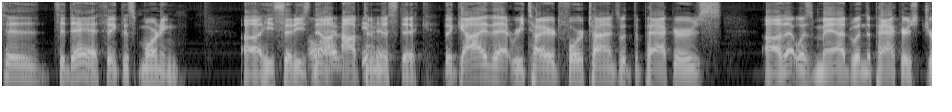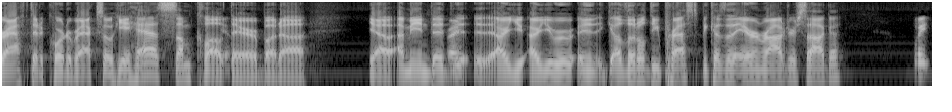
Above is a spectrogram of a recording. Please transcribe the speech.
to, today, I think this morning, uh, he said he's Oh, not haven't seen it. optimistic. The guy that retired four times with the Packers, uh, that was mad when the Packers drafted a quarterback, so he has some clout Yeah. there. But uh, yeah, I mean, the, Right. are you are you a little depressed because of the Aaron Rodgers saga? Wait.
